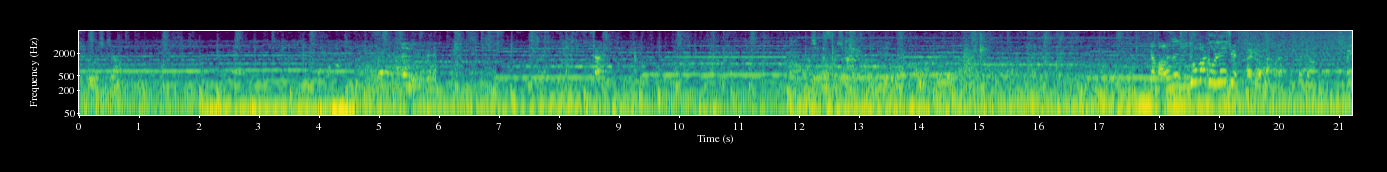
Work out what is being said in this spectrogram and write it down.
输了是这样。敢把他扔进去，就把狗扔进去。来，给我反过来。不行，可以。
